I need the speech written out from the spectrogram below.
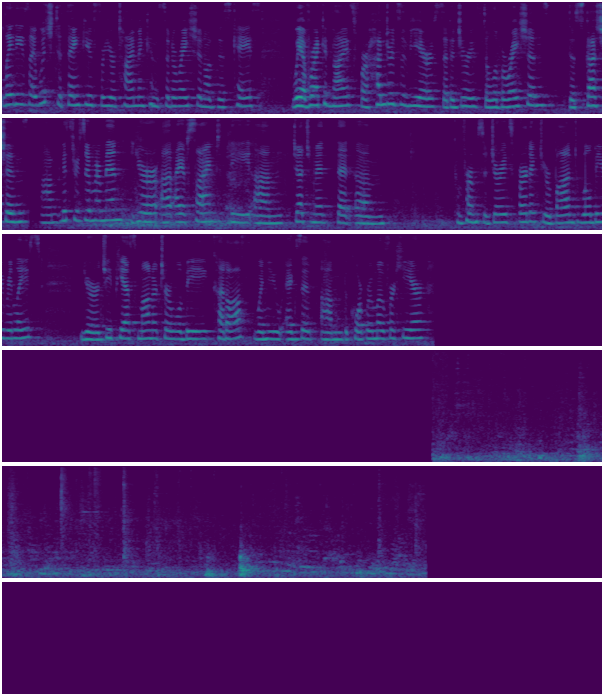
Ladies, I wish to thank you for your time and consideration of this case. We have recognized for hundreds of years that a jury's deliberations, discussions. Um, Mr. Zimmerman, your, uh, I have signed the um, judgment that um, confirms the jury's verdict. Your bond will be released. Your GPS monitor will be cut off when you exit um, the courtroom over here.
